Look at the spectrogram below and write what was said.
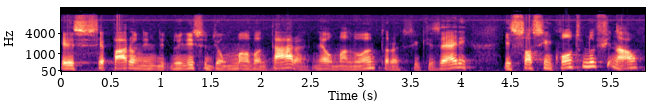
eles se separam no início de um Manvantara, né, um Manvantara, se quiserem, e só se encontram no final.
